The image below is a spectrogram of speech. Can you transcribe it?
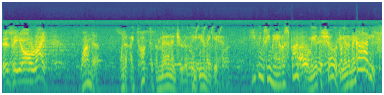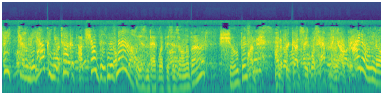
Is he all right? Wanda, Wanda, I talked to the manager of the inn again. He thinks he may have a spot for me at the show at the end of For next God's week. sake, Tommy, how can you talk about show business now? Oh, isn't that what this is all about? Show business? Wanda, Wanda, for God's sake, what's happening out there? I don't know.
